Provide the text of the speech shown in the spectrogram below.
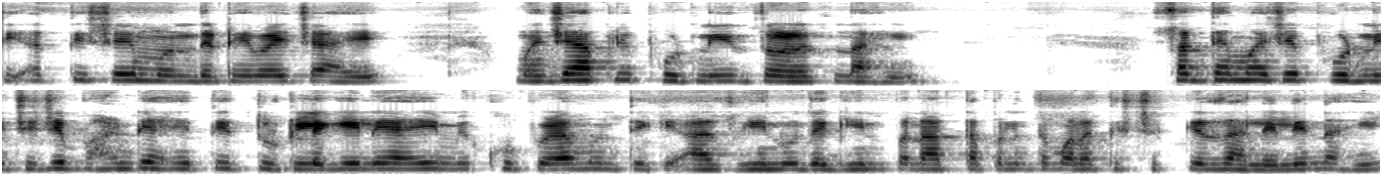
ती अतिशय मंद ठेवायची आहे. म्हणजे आपली फोडणी जळत नाही. सध्या माझे फोडणीचे जे भांडी आहेत ते तुटले गेले आहे. मी खूप वेळा म्हणते की आज घेईन उद्या घेईन पण आत्तापर्यंत मला ते शक्य झालेले नाही.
